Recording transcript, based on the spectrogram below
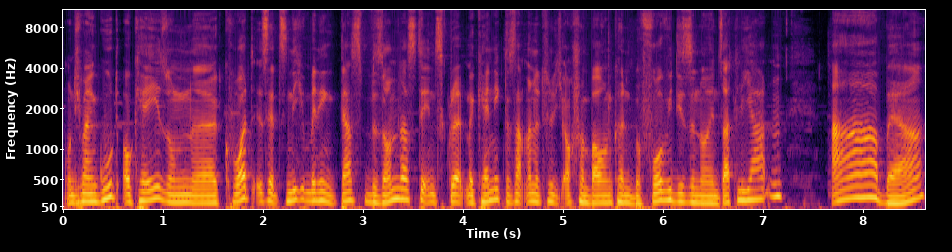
Und ich meine, gut, okay, so ein äh, Quad ist jetzt nicht unbedingt das Besonderste in Scrap Mechanic. Das hat man natürlich auch schon bauen können, bevor wir diese neuen Sattel hatten. Aber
